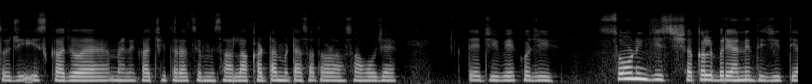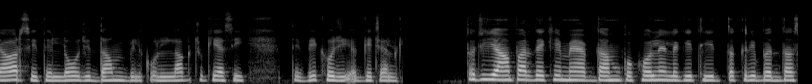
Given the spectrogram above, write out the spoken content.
तो जी इसका जो है मैंने कहा अच्छी तरह से मसाला खट्टा मीठा सा थोड़ा सा हो जाए। तो जी देखो जी, सोहनी जी शक्ल बिरयानी जी, तैयार सी ते लो जी, दम बिल्कुल लग चुकी सी तो वेखो जी अगे चल के। तो जी यहाँ पर देखिए मैं अब दम को खोलने लगी थी। तकरीबन दस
